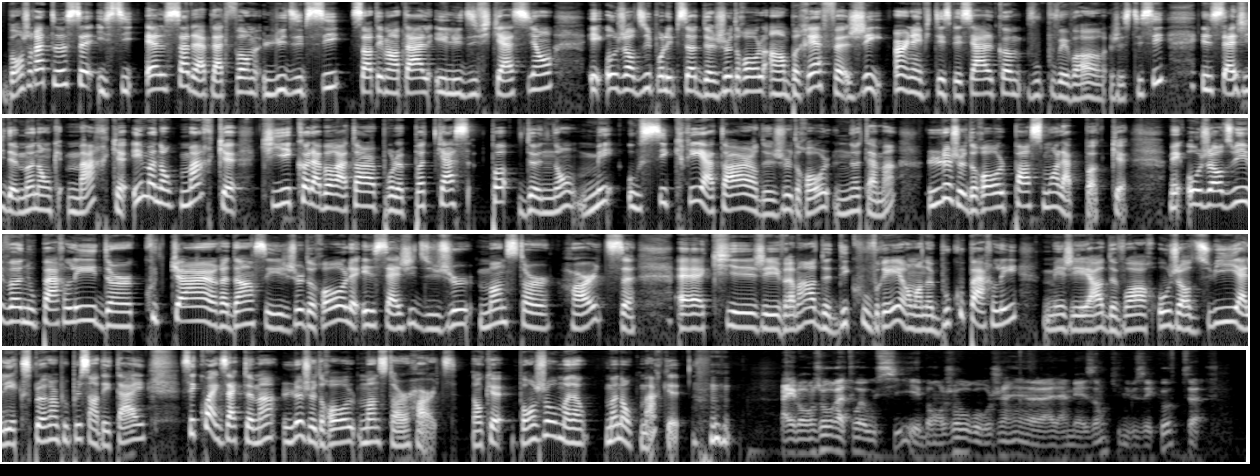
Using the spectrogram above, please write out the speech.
Bonjour à tous, ici Elsa de la plateforme Ludipsy, santé mentale et ludification. Et aujourd'hui, pour l'épisode de jeu de rôle en bref, j'ai un invité spécial, comme vous pouvez voir juste ici. Il s'agit de mon oncle Marc. Et mon oncle Marc, qui est collaborateur pour le podcast pas de nom, mais aussi créateur de jeux de rôle, notamment le jeu de rôle Passe-moi la POC. Mais aujourd'hui, il va nous parler d'un coup de cœur dans ces jeux de rôle. Il s'agit du jeu Monster Hearts, euh, qui j'ai vraiment hâte de découvrir. On m'en a beaucoup parlé, mais j'ai hâte de voir aujourd'hui, aller explorer un peu plus en détail. C'est quoi exactement le jeu de rôle Monster Hearts? Donc, euh, bonjour mon, mon oncle Marc. Ben, bonjour à toi aussi et bonjour aux gens euh, à la maison qui nous écoutent.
